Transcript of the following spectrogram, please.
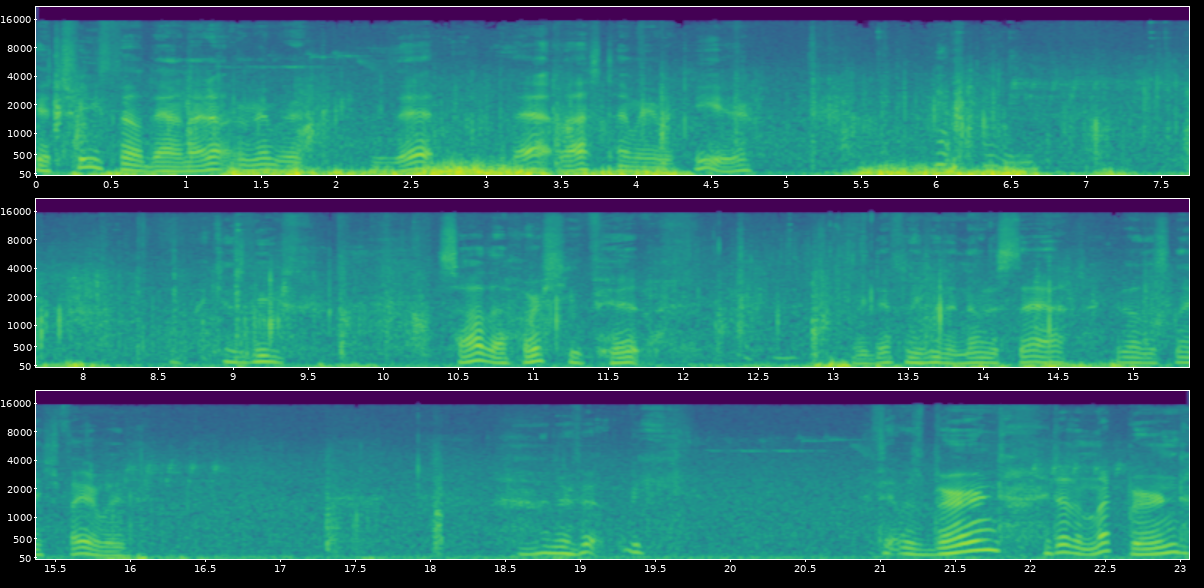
Like a tree fell down. I don't remember that that last time we were here. Because we saw the horseshoe pit. We definitely would have noticed that. Look at all this nice firewood. I wonder if it, if it was burned. It doesn't look burned.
